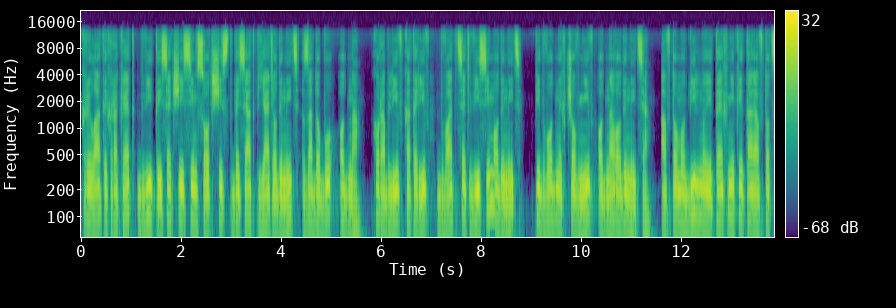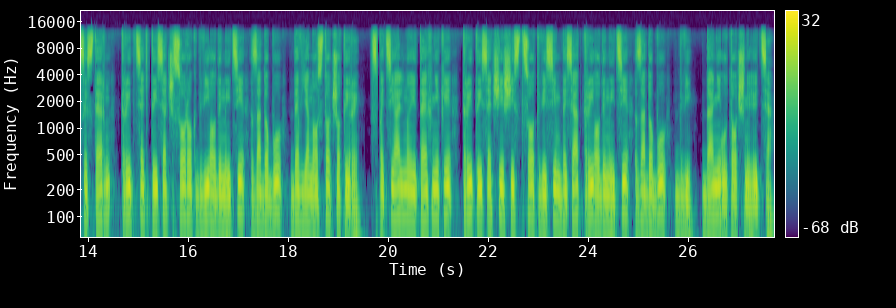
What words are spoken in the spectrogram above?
Крилатих ракет 2765 одиниць за добу 1, кораблів катерів 28 одиниць, підводних човнів 1 одиниця. Автомобільної техніки та автоцистерн 30 тисяч 42 одиниці за добу 94, спеціальної техніки 3683 одиниці за добу 2. Дані уточнюються.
